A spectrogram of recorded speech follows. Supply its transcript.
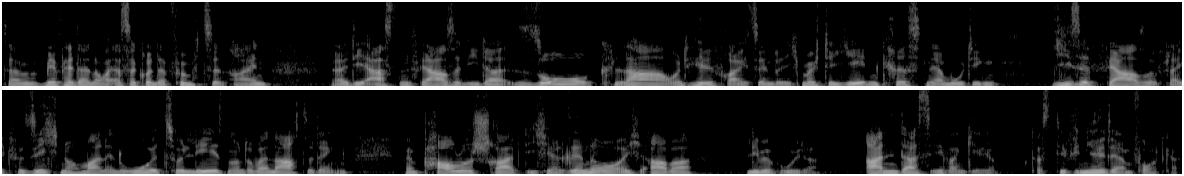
dann, mir fällt da noch 1. Korinther 15 ein, äh, die ersten Verse, die da so klar und hilfreich sind. Und ich möchte jeden Christen ermutigen, diese Verse vielleicht für sich nochmal in Ruhe zu lesen und darüber nachzudenken. Wenn Paulus schreibt, ich erinnere euch aber, liebe Brüder, an das Evangelium. Das definiert er im Fortgang.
